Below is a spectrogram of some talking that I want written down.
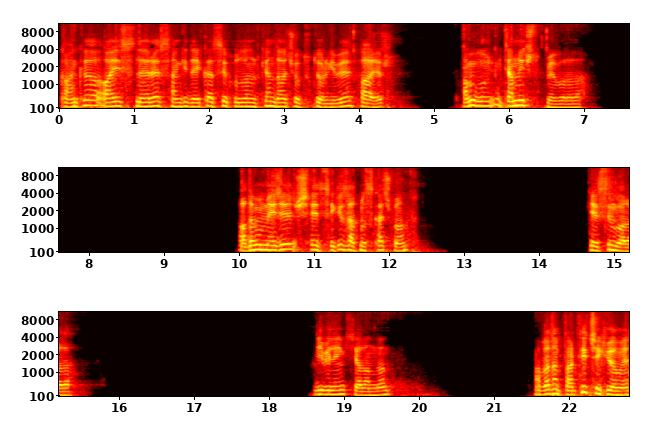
Kanka Ice'lere sanki DKS kullanırken daha çok tutuyor gibi. Hayır. Ama bu itemle hiç tutmuyor bu arada. Adamın MC şey 860 kaç puan? Kesin bu arada. Bir blink yalandan. Abi adam parti çekiyor mu ya?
